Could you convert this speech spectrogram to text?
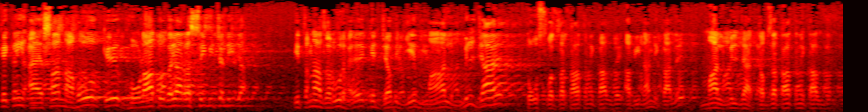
کہ کہیں ایسا نہ ہو کہ گھوڑا تو گیا، رسی بھی چلی جائے۔ اتنا ضرور ہے کہ جب یہ مال مل جائے تو اس وقت زکات نکال دے، ابھی نہ نکالے، مال مل جائے تب زکات نکال دے۔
